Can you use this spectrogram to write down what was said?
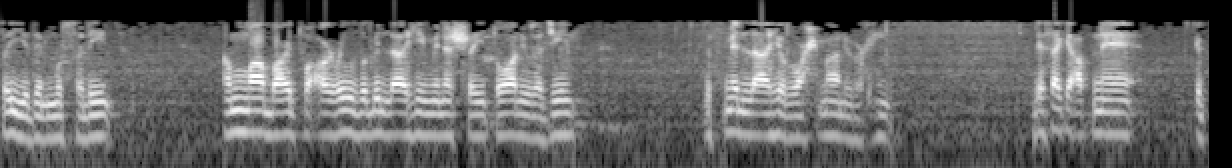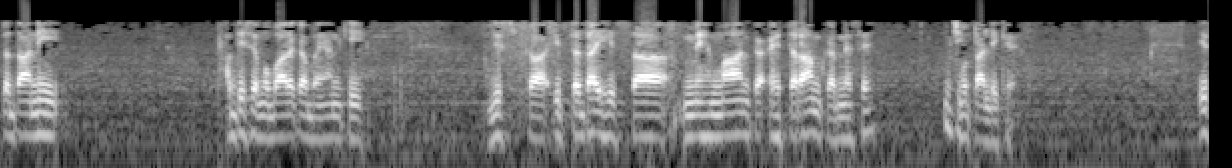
سید المرسلین. اما بعد فاعوذ باللہ من الشیطان الرجیم. بسم اللہ الرحمن الرحیم. جیسا کہ آپ نے ابتدانی حدیث مبارکہ بیان کی جس کا ابتدائی حصہ مہمان کا احترام کرنے سے جی۔ متعلق ہے۔ اس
